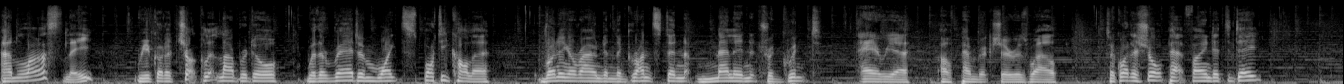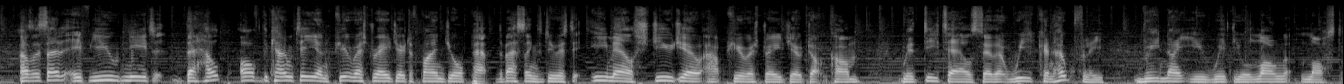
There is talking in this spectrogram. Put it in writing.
And lastly, we've got a chocolate Labrador with a red and white spotty collar running around in the Granston, Melin, Tregwynt area of Pembrokeshire as well. So, quite a short pet finder today. As I said, if you need the help of the county and Pure West Radio to find your pet, the best thing to do is to email studio at purewestradio.com with details so that we can hopefully reunite you with your long lost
